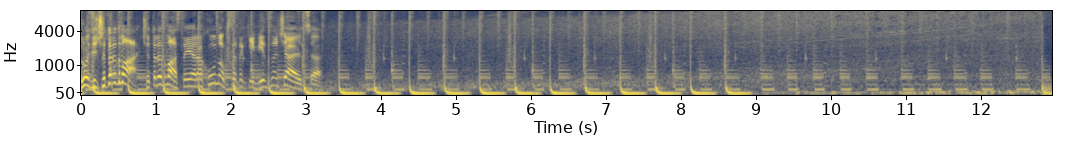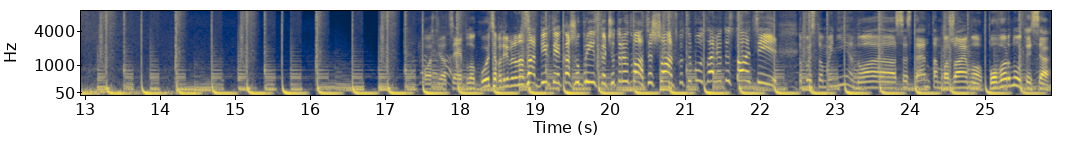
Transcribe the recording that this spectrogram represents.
Друзі, 4-2. 4-2 стає рахунок, все-таки відзначаються. Постріл цей блокується. Потрібно назад бігти. Яка шубрізка. 4-2. Це шанс. Це був залі дистанції. Особисто мені, ну а асистентам бажаємо повернутися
